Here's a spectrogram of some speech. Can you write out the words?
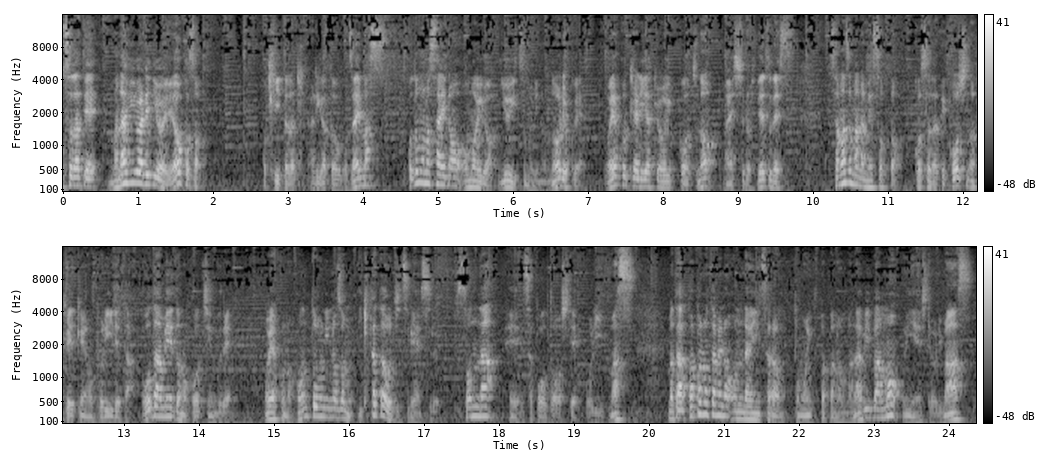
子育て学びはレディオへようこそ。お聞きいただきありがとうございます。子供の才能思いを唯一無二の能力へ。親子キャリア教育コーチの前城秀人です。様々なメソッド子育て講師の経験を取り入れたオーダーメイドのコーチングで親子の本当に望む生き方を実現する。そんな、えー、サポートをしております。またパパのためのオンラインサロンともいくパパの学び場も運営しております。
